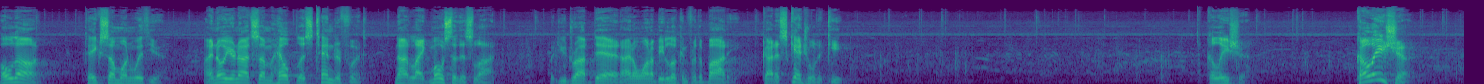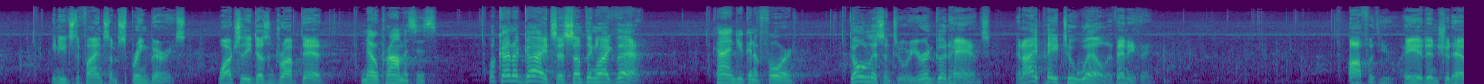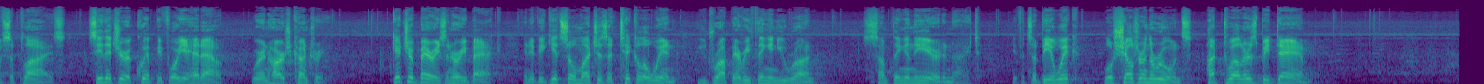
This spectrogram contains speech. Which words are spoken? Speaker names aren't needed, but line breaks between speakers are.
Hold on. Take someone with you. I know you're not some helpless tenderfoot, not like most of this lot. But you drop dead, I don't want to be looking for the body. Got a schedule to keep. Calisca. Calisca! He needs to find some springberries. Watch that he doesn't drop dead.
No promises.
What kind of guide says something like that?
Kind you can afford.
Don't listen to her. You're in good hands. And I pay too well, if anything. Off with you. Heodan should have supplies. See that you're equipped before you head out. We're in harsh country. Get your berries and hurry back. And if you get so much as a tickle of wind, you drop everything and you run. Something in the air tonight. If it's a Biawac, we'll shelter in the ruins. Hut dwellers be damned.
